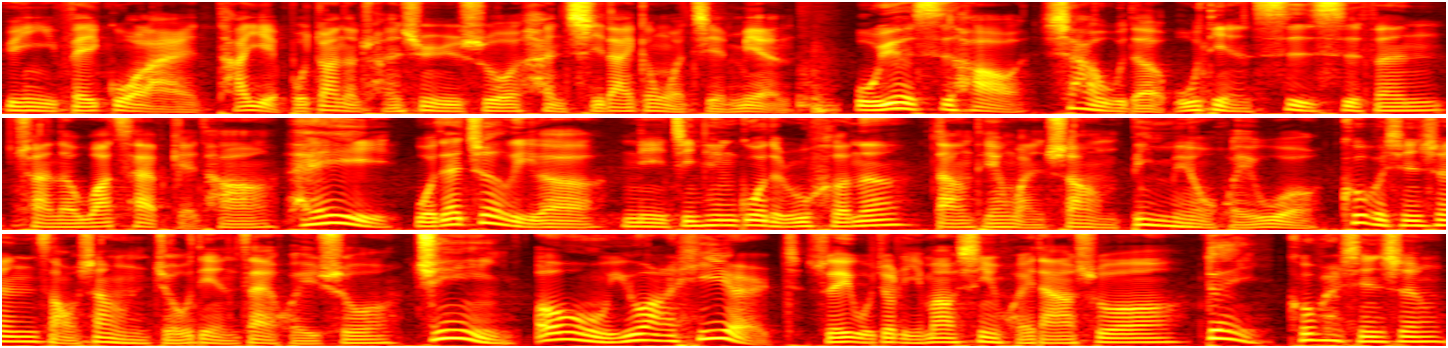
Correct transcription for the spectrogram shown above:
愿意飞过来。他也不断的传讯于说很期待跟我见面。五月四号下午的五点四十四分，传了 WhatsApp 给他：“嘿，我在这里了，你今天过得如何呢？”当天晚上并没有回我。Cooper 先生早上九点再回说：“Gene，Oh, you are here。”所以我就礼貌性回答说。对，Cooper 先生，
